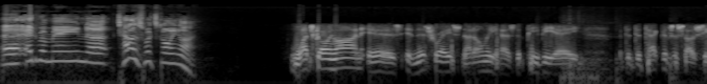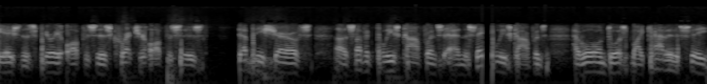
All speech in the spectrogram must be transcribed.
Uh, Ed Romaine, tell us what's going on. What's going on is in this race, not only has the PBA, but the Detectives Association, the Superior Officers, Correction Officers, Deputy Sheriffs, uh, Suffolk Police Conference, and the State Police Conference have all endorsed my candidacy.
